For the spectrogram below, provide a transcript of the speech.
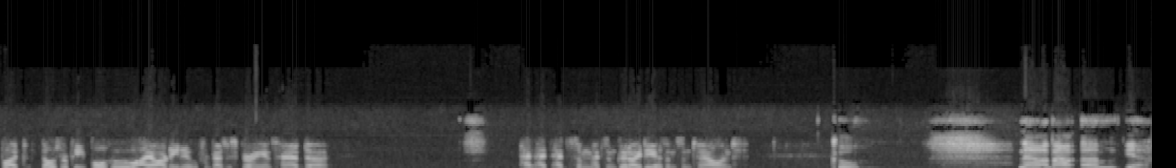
but those were people who I already knew from past experience had uh, had, had had some had some good ideas and some talent. Cool. Now about um, yeah,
